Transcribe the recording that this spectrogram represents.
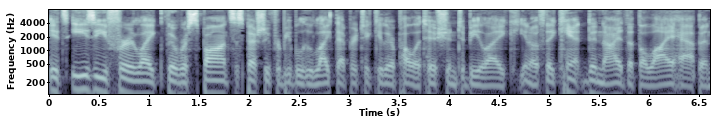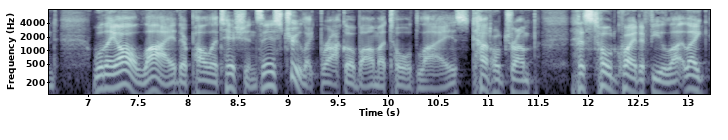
it's easy for like the response, especially for people who like that particular politician, to be like, you know, if they can't deny that the lie happened, well, they all lie. They're politicians, and it's true. Like Barack Obama told lies. Donald Trump has told quite a few lies. Like,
